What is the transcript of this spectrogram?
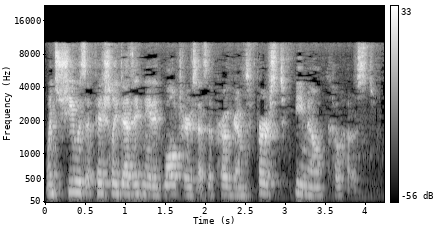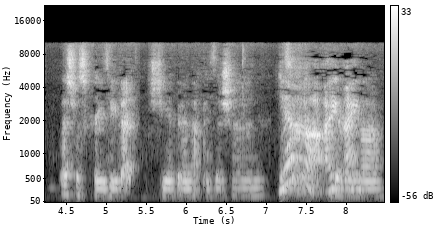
when she was officially designated Walters as the program's first female co-host. That's just crazy that she had been in that position. Yeah, I, given I, the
